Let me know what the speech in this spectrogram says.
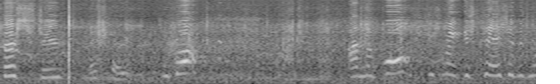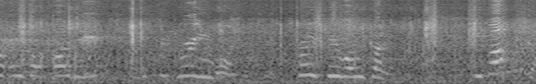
First two, let's go. We've got, and the ball, just make this clear so there's not any got hiding it. It's the green one. Three, two, one, go. Keep up, go.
